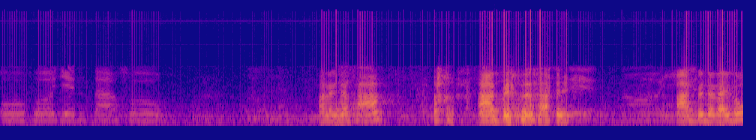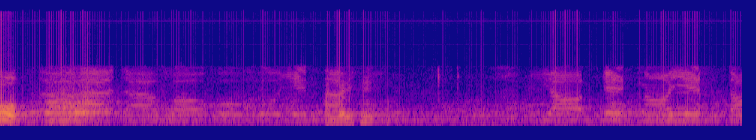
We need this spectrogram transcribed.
อูโฟเย็นตาโฟอะไรนะคะ อ่านเป็นอะไร อ่านเป็นอะไรลูกอาดาโฟอูโฟ เย็น อ่า ตาน ไปสิ ยอเอะนอเย็นตอ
